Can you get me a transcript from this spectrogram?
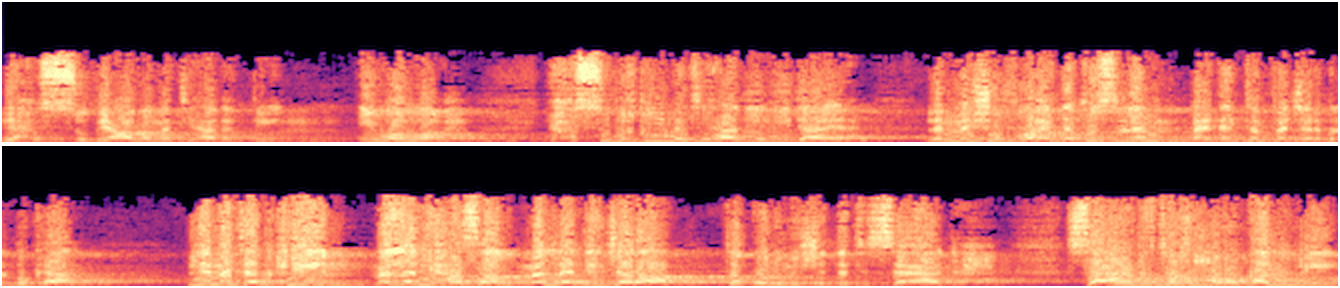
يحس بعظمة هذا الدين. إي والله يحس بقيمة هذه الهداية. لما يشوف واحدة تسلم بعدين تنفجر بالبكاء. لم تبكين؟ ما الذي حصل؟ ما الذي جرى؟ تقول من شدة السعادة. سعادة تغمر قلبي.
